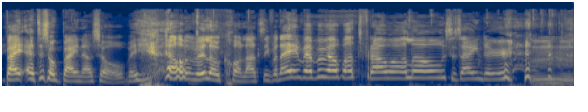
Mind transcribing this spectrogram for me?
bij, het is ook bijna zo, weet je wel. We willen ook gewoon laten zien van, hé, hey, we hebben wel wat vrouwen, hallo, ze zijn er. Mhm.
